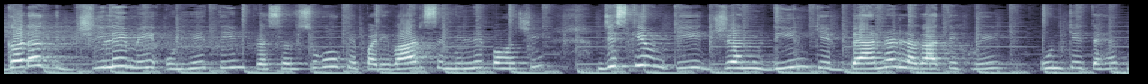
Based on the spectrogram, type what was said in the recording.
गड़ग ज़िले में उन्हें तीन प्रशंसकों के परिवार से मिलने पहुँची, जिसके उनकी जन्मदिन के बैनर लगाते हुए उनके तहत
